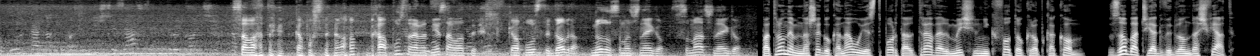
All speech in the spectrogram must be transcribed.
ogórka, no i oczywiście zawsze taki trójkącik. Sałaty, kapusty, no. Kapusty, nawet nie sałaty. Kapusty, dobra. No to smacznego, smacznego. Patronem naszego kanału jest portal travel-foto.com. Zobacz jak wygląda świat.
